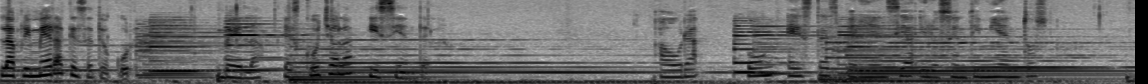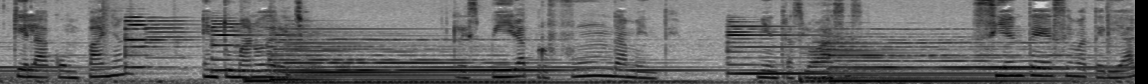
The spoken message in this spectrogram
La primera que se te ocurra. Vela, escúchala y siéntela. Ahora pon esta experiencia y los sentimientos que la acompañan en tu mano derecha. Respira profundamente. Mientras lo haces, siente ese material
